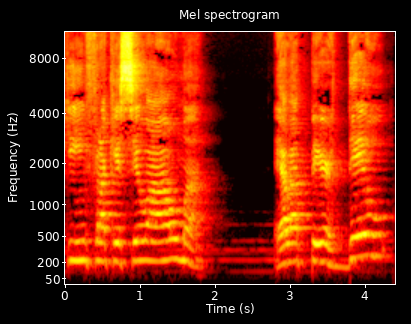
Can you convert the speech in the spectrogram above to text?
que enfraqueceu a alma. Ela perdeu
